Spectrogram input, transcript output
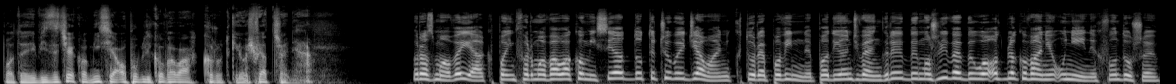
Po tej wizycie komisja opublikowała krótkie oświadczenie. Rozmowy, jak poinformowała komisja, dotyczyły działań, które powinny podjąć Węgry, by możliwe było odblokowanie unijnych funduszy.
